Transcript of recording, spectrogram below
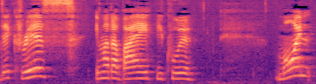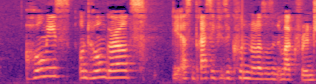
der Chris, immer dabei, wie cool. Moin, Homies und Homegirls. Die ersten 30 Sekunden oder so sind immer cringe.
